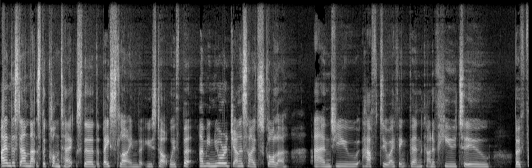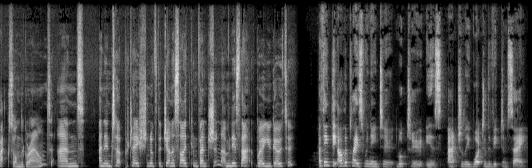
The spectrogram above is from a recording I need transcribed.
I understand that's the context, the the baseline that you start with. But I mean, you're a genocide scholar, and you have to, I think, then kind of hew to both facts on the ground and an interpretation of the Genocide Convention? I mean, is that where you go to? I think the other place we need to look to is actually what do the victims say?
